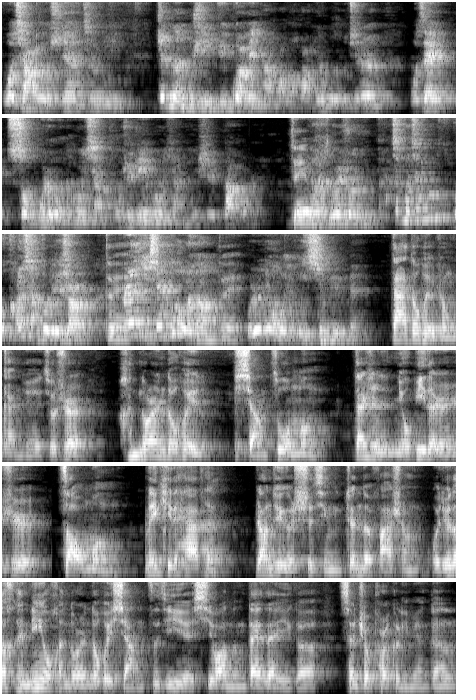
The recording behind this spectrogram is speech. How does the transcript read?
我恰好有时间精力，真的不是一句冠冕堂皇的话，就是我觉得我在守护着我的梦想，同时这个梦想也是大伙儿的。对，很多人说这么这么，我早就想做这个事儿，对，不然你先做了呢？对，我说那我你幸运呗。大家都会有这种感觉，就是很多人都会想做梦，但是牛逼的人是造梦，make it happen。让这个事情真的发生，我觉得肯定有很多人都会想，自己也希望能待在一个 Central Park 里面，跟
